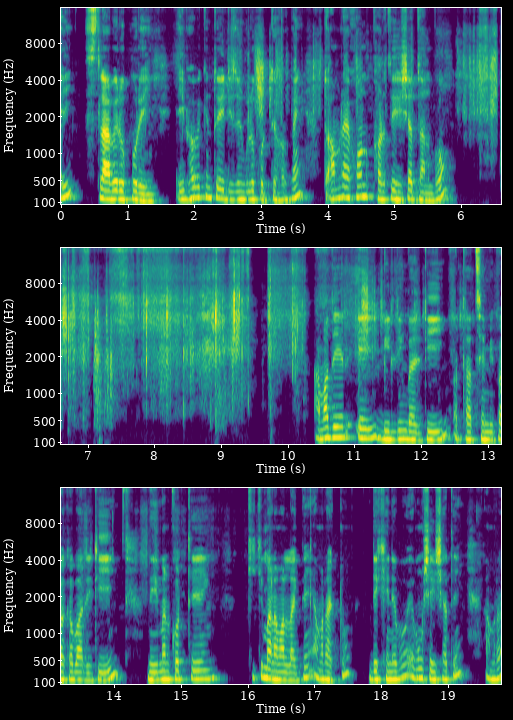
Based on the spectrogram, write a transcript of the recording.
এই স্ল্যাবের উপরেই। এইভাবে কিন্তু এই ডিজাইনগুলো করতে হবে। তো আমরা এখন খরচের হিসাব জানব। আমাদের এই বিল্ডিং বাড়িটি অর্থাৎ সেমি পাকা বাড়িটি নির্মাণ করতে কি কি মালামাল লাগবে আমরা একটু দেখে নেব এবং সেই সাথে আমরা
